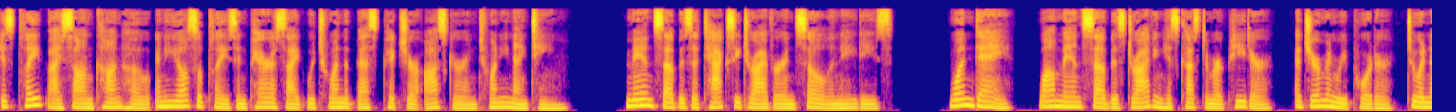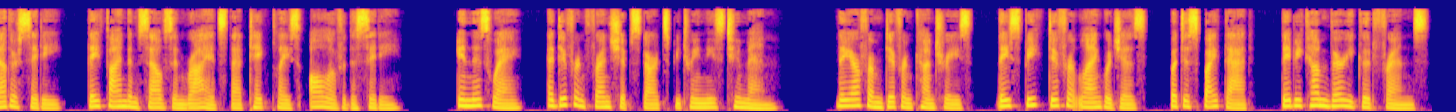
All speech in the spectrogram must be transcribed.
is played by Song Kang Ho and he also plays in Parasite, which won the Best Picture Oscar in 2019. Man Sub is a taxi driver in Seoul in 80s. One day, while Man Sub is driving his customer Peter, a German reporter, to another city, they find themselves in riots that take place all over the city. In this way, a different friendship starts between these two men. They are from different countries, they speak different languages, but despite that, they become very good friends.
